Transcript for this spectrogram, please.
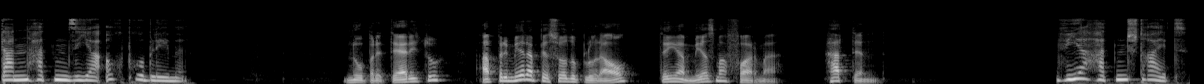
Dann hatten Sie ja auch Probleme. No pretérito, a primeira pessoa do plural tem a mesma forma, hatten. Wir hatten Streit.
